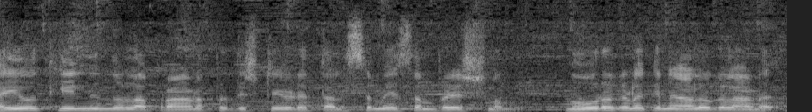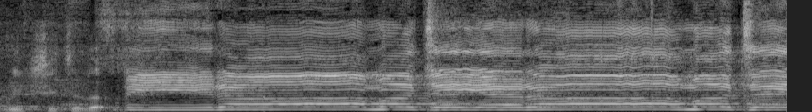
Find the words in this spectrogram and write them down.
അയോധ്യയിൽ നിന്നുള്ള പ്രാണപ്രതിഷ്ഠയുടെ തത്സമയ സംപ്രേഷണം നൂറുകണക്കിന് ആളുകളാണ് വീക്ഷിച്ചത്. ശ്രീരാമ ജയ രാമ ജയ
